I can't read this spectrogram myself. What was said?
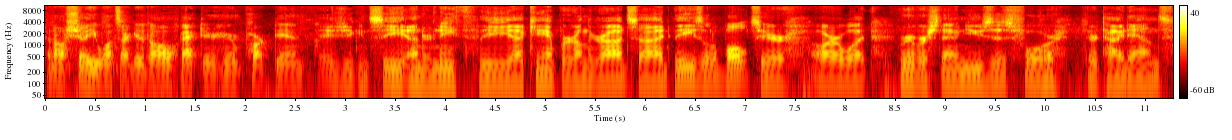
And I'll show you once I get it all back in here and parked in. As you can see underneath the uh, camper on the garage side, these little bolts here are what Riverstone uses for their tie downs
